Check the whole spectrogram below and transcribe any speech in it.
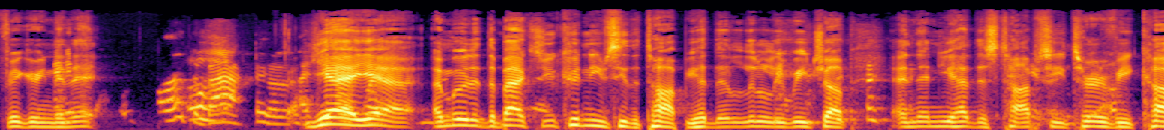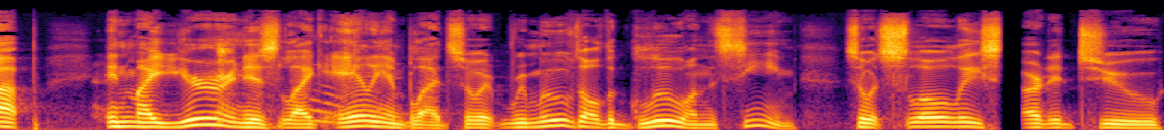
figuring that at the oh, back. so I Yeah, like- yeah. I moved at the back, so you couldn't even see the top. You had to literally reach up, and then you had this topsy turvy cup. And my urine is like alien blood, so it removed all the glue on the seam. So it slowly started to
